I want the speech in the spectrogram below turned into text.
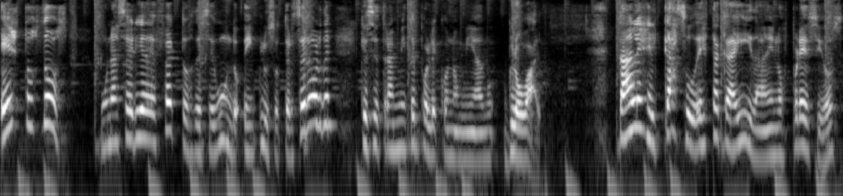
estos dos, una serie de efectos de segundo e incluso tercer orden que se transmiten por la economía global. Tal es el caso de esta caída en los precios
